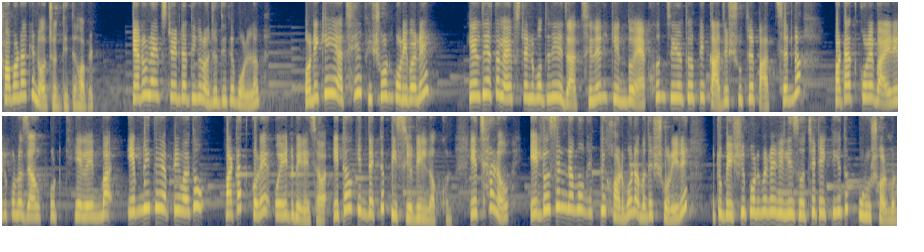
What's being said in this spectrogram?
সবার আগে নজর দিতে হবে। কেন লাইফস্টাইলটার দিকে নজর দিতে বললাম? অনেকেই আছে ভীষণ পরিমাণে হেলদি একটা লাইফস্টাইলের মধ্যে দিয়ে যাচ্ছিলেন, কিন্তু এখন যেহেতু আপনি কাজের সূত্রে পাচ্ছেন না, হঠাৎ করে বাইরের কোনো জাঙ্ক ফুড খেলেন বা এমনিতেই আপনি হয়তো হঠাৎ করে ওয়েট বেড়ে যাওয়া, এটাও কিন্তু একটা পিসিওডির লক্ষণ। এছাড়াও এন্ডোসিন নামক একটি হরমোন আমাদের শরীরে একটু বেশি পরিমাণে রিলিজ হচ্ছে, এটা একটি কিন্তু পুরুষ হরমোন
